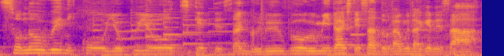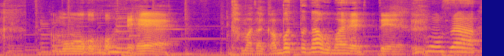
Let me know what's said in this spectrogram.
その上にこう抑揚をつけてさグルーブを生み出してさドラムだけでさもうね、玉田頑張ったなお前って。もうさ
